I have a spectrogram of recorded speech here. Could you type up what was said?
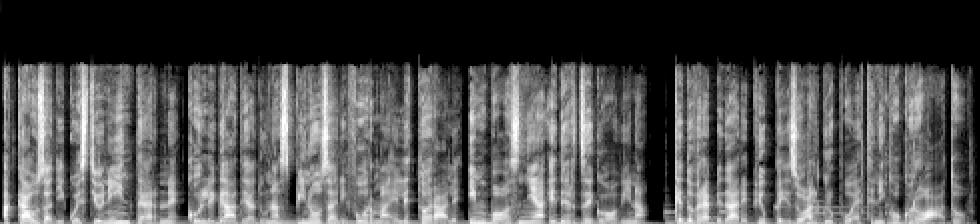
a causa di questioni interne collegate ad una spinosa riforma elettorale in Bosnia ed Erzegovina, che dovrebbe dare più peso al gruppo etnico croato.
